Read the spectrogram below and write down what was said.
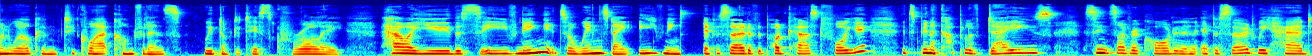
and welcome to Quiet Confidence with Dr. Tess Crawley. How are you this evening? It's a Wednesday evening episode of the podcast for you. It's been a couple of days since I've recorded an episode. We had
